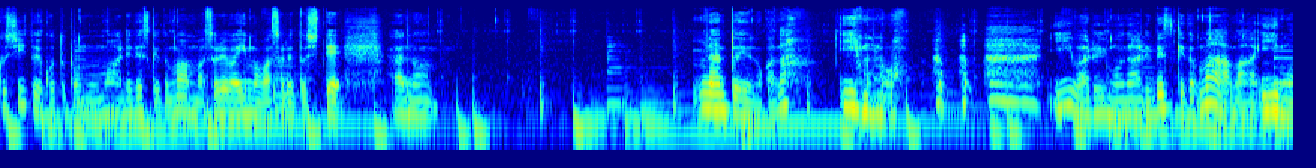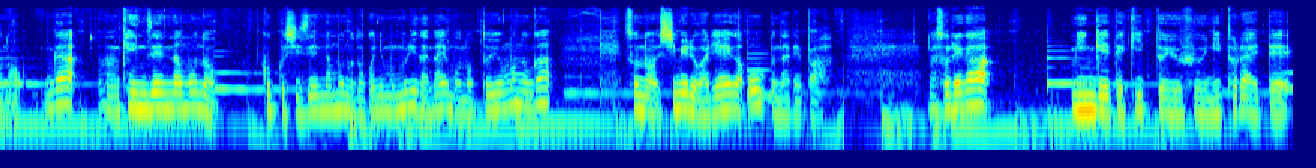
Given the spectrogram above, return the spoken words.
美しいという言葉もまああれですけどまあまあそれは今はそれとしてあの何というのかな？いいもの。いい悪いものあれですけどまあまあいいものが、健全なものごく自然なものどこにも無理がないものというものがその占める割合が多くなれば、まあ、それが民芸的というふうに捉えて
